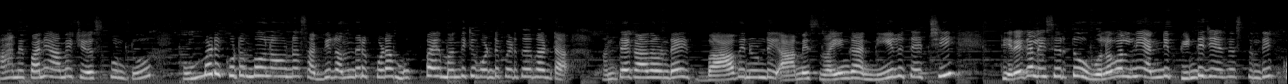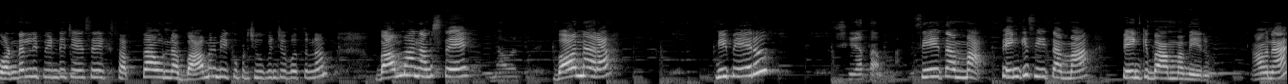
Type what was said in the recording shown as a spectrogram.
ఆమె పని ఆమె చేసుకుంటూ ఉమ్మడి కుటుంబంలో ఉన్న సభ్యులందరూ కూడా ముప్పై మందికి వండి పెడుతుందంట. అంతేకాదండి బావి నుండి ఆమె స్వయంగా నీళ్ళు తెచ్చి తిరగలిసురుతూ ఉలవల్ని అన్ని పిండి చేసేస్తుంది. కొండల్ని పిండి చేసే సత్తా ఉన్న బామ్మని మీకు ఇప్పుడు చూపించబోతున్నాం. బామ్మ నమస్తే. బాగున్నారా? మీ పేరు? సీతమ్మ. సీతమ్మ. పెంకి సీతమ్మ పెంకి బామ్మ మీరు. అవునా?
